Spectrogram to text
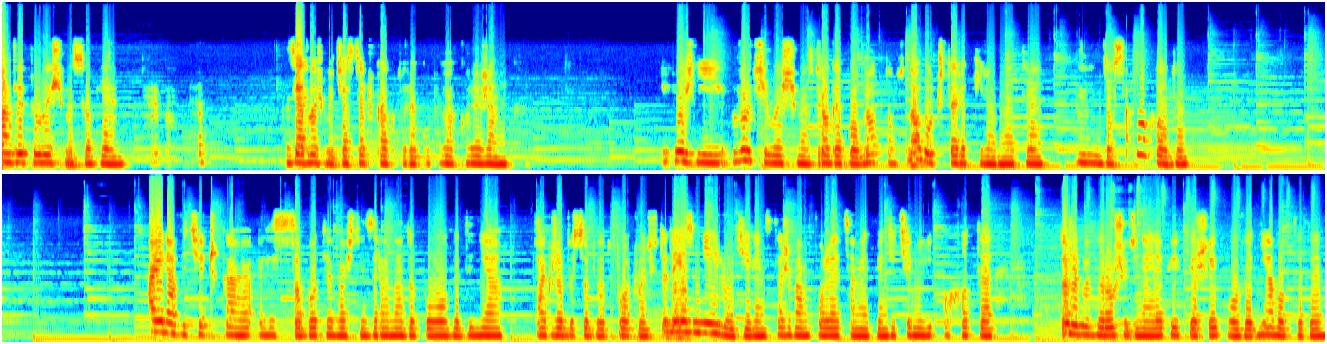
Tam wypiłyśmy sobie herbatę, zjadłyśmy ciasteczka, które kupiła koleżanka. I później wróciłyśmy w drogę powrotną, znowu 4 km do samochodu. Fajna wycieczka z soboty właśnie z rana do połowy dnia, tak żeby sobie odpocząć. Wtedy jest mniej ludzi, więc też Wam polecam, jak będziecie mieli ochotę, to żeby wyruszyć najlepiej w pierwszej połowie dnia, bo wtedy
